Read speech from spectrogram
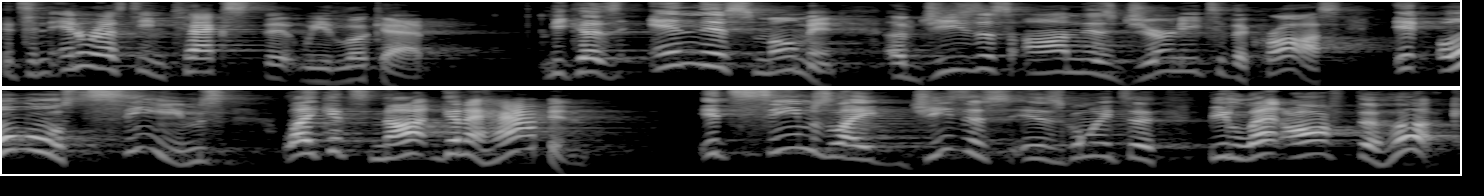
It's an interesting text that we look at because in this moment of Jesus on this journey to the cross, it almost seems like it's not going to happen. It seems like Jesus is going to be let off the hook.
